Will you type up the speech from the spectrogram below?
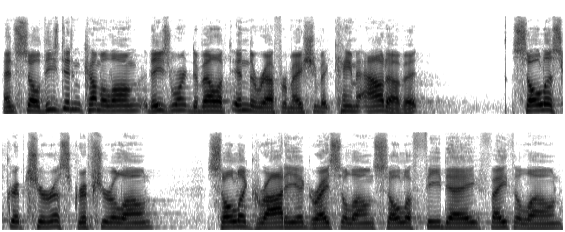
And so these didn't come along, these weren't developed in the Reformation, but came out of it. Sola scriptura, scripture alone. Sola gratia, grace alone. Sola fide, faith alone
